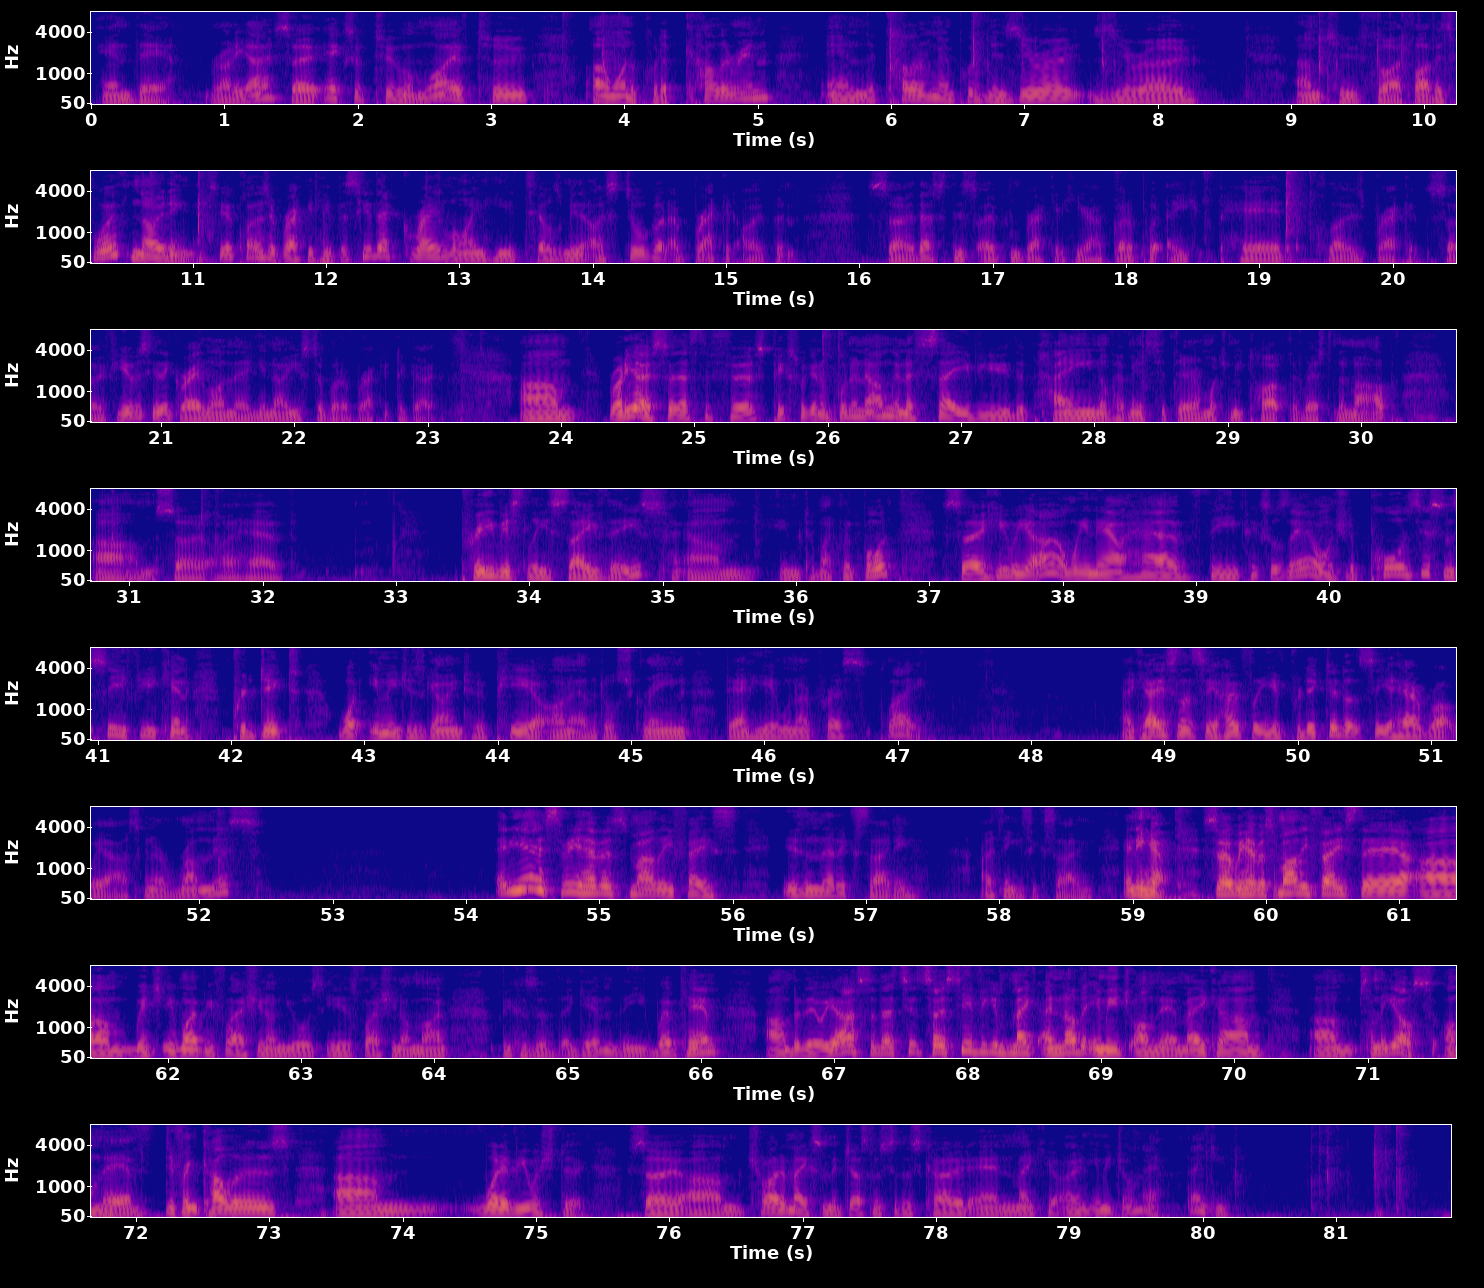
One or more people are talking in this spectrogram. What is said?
and there. Rightio. So x of two and y of two. I want to put a color in, and the color I'm going to put in is zero zero um, 255. It's worth noting, see I close a bracket here, but see that grey line here tells me that I still got a bracket open. So that's this open bracket here. I've got to put a paired closed bracket. So if you ever see the grey line there, you know you still got a bracket to go. Um, rightio, so that's the first picks we're going to put in. Now I'm going to save you the pain of having to sit there and watch me type the rest of them up. Um, so I have previously saved these um, into my clipboard. So here we are. We now have the pixels there. I want you to pause this and see if you can predict what image is going to appear on our little screen down here when I press play. Okay, so let's see. Hopefully you've predicted. Let's see how right we are. So I'm going to run this. And yes, we have a smiley face. Isn't that exciting? I think it's exciting. Anyhow, so we have a smiley face there, um, which it won't be flashing on yours. It is flashing on mine because of, again, the webcam. Um, but there we are. So that's it. So see if you can make another image on there. Make um, um, something else on there. Different colors, um, whatever you wish to do. So um, try to make some adjustments to this code and make your own image on there. Thank you.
